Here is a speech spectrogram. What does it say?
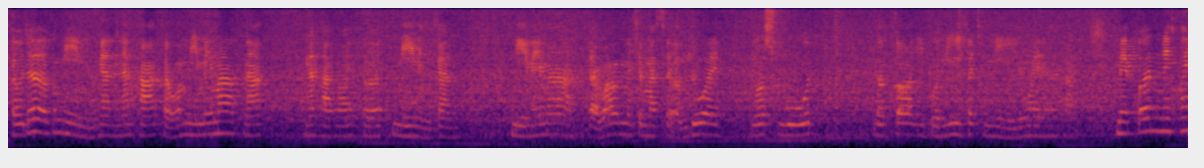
เอลเดอร์ก็มีเหมือนกันนะคะ แต่ว่ามีไม่มากนะนะคะร้อยเฮิร์ตมีเหมือนกัน มีไม่มาก แต่ว่ามันจะมาเสริมด้วย rosewood แล้วก็ ebony ก็จะมีด้วยนะคะเมเปิลไม่ค่อย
